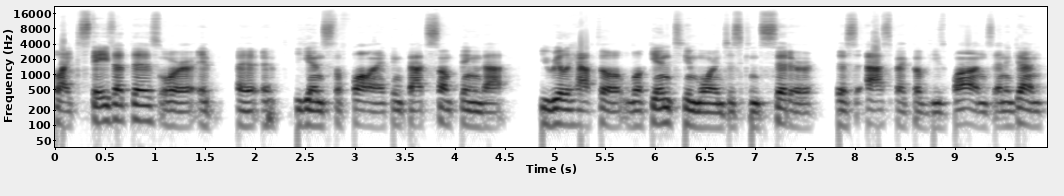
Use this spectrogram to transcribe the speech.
like stays at this or it, it begins to fall? And I think that's something that you really have to look into more and just consider this aspect of these bonds. And again,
